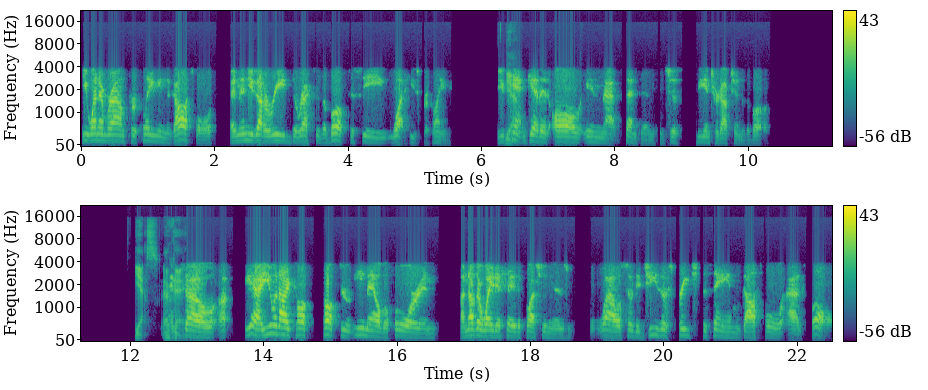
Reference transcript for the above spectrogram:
he went around proclaiming the gospel, and then you got to read the rest of the book to see what he's proclaiming. You Yeah. can't get it all in that sentence. It's just the introduction to the book. yes okay And so, uh, yeah, you and I talked talked through email before, and another way to say the question is, well, so did Jesus preach the same gospel as Paul?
